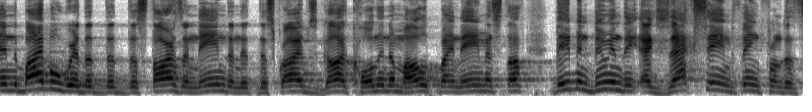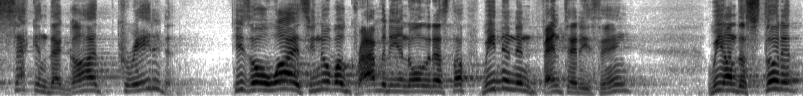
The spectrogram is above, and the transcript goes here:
in the Bible where the, the, the, stars are named and it describes God calling them out by name and stuff, they've been doing the exact same thing from the second that God created it. He's all wise. He knew about gravity and all of that stuff. We didn't invent anything. We understood it.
